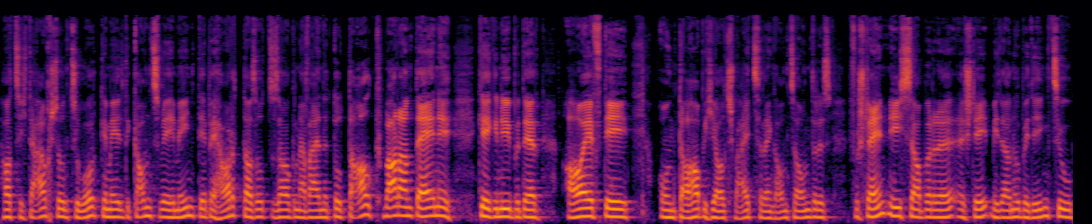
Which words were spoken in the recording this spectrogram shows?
hat sich da auch schon zu Wort gemeldet, ganz vehement. Er beharrt da sozusagen auf einer Totalquarantäne gegenüber der AfD. Und da habe ich als Schweizer ein ganz anderes Verständnis, aber äh, es steht mir da nur bedingt zu,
